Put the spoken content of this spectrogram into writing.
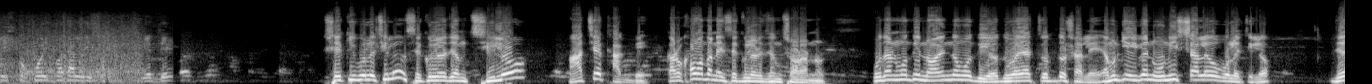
इसको कोई बदल नहीं सकता ये देश সে কি বলেছিল? সেকুলারিজম ছিল, আছে, থাকবে। কারও ক্ষমতা নেই সেকুলারিজম সরানোর প্রধানমন্ত্রী নরেন্দ্র মোদীও দু হাজার চোদ্দ সালে, এমনকি ইভেন উনিশ সালেও বলেছিল যে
